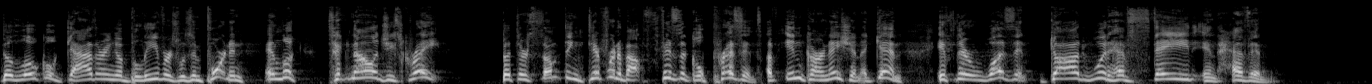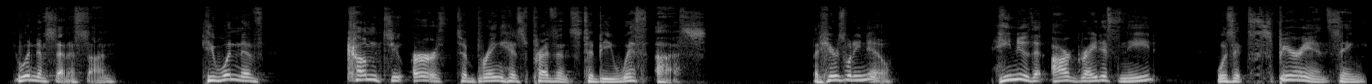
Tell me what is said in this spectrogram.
the local gathering of believers was important. And, and look, technology's great, but there's something different about physical presence of incarnation. Again, if there wasn't, God would have stayed in heaven. He wouldn't have sent a son. He wouldn't have come to earth to bring his presence to be with us. But here's what he knew he knew that our greatest need was experiencing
